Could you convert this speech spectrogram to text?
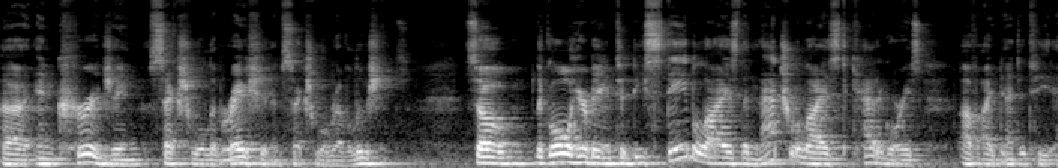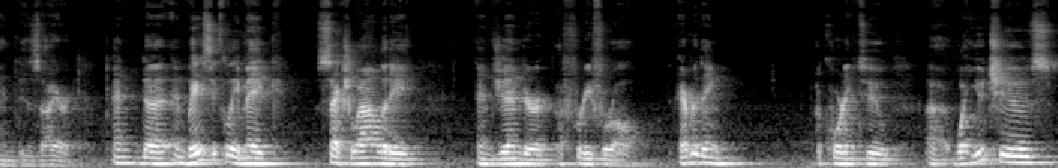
uh, encouraging sexual liberation and sexual revolutions. So the goal here being to destabilize the naturalized categories of identity and desire, and uh, and basically make sexuality and gender a free for all. Everything according to uh, what you choose,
